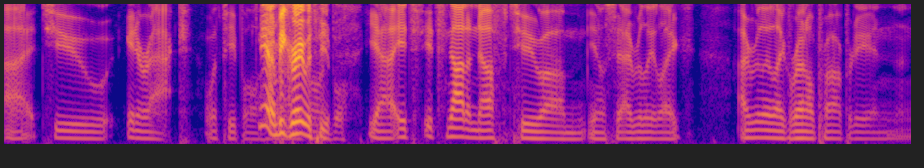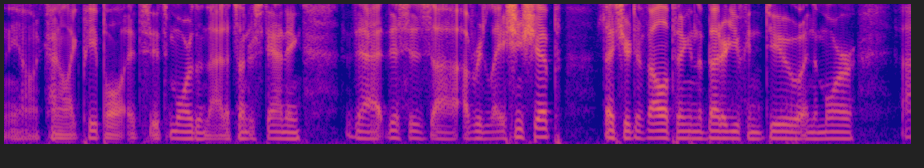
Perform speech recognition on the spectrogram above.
uh, to interact with people. Yeah, and be great with on the phone. people. Yeah, it's it's not enough to um, you know say I really like I really like rental property and, and, you know I kind of like people. It's it's more than that. It's understanding that this is uh, a relationship that you're developing, and the better you can do, and the more uh,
